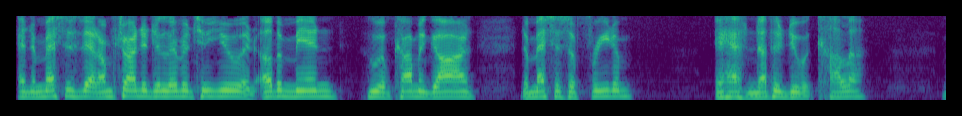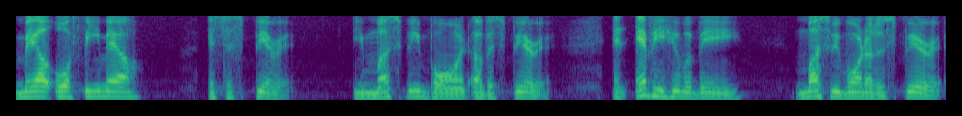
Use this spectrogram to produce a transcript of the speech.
and the message that I'm trying to deliver to you and other men who have come and gone, the message of freedom, it has nothing to do with color, male or female. It's the spirit. You must be born of the spirit. And every human being must be born of the spirit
